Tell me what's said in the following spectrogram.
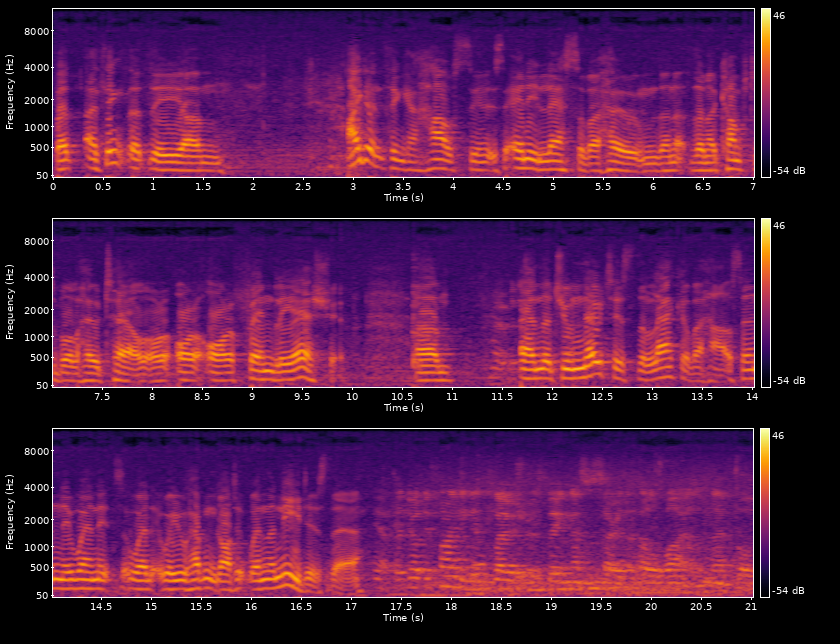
But I think that the, um, I don't think a house is any less of a home than a, than a comfortable hotel or, or, or a friendly airship. Um, and that you notice the lack of a house only when it's when, when you haven't got it when the need is there. Yeah, but you're defining enclosure as being necessary the whole while, and therefore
